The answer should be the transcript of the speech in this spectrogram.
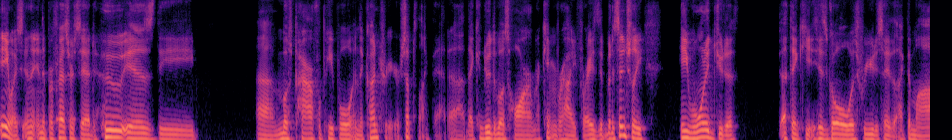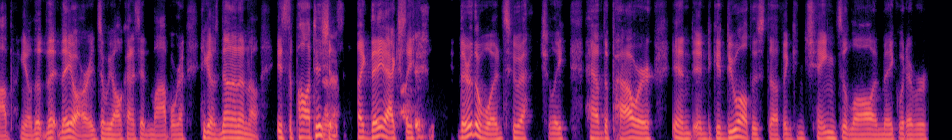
Anyways, and, and the professor said, "Who is the uh, most powerful people in the country, or something like that, uh, that can do the most harm?" I can't remember how he phrased it, but essentially, he wanted you to. I think he, his goal was for you to say that, like the mob, you know, the, the, they are, and so we all kind of said mob. We're gonna, he goes, no, no, no, no, it's the politicians. No, no. Like they actually, they're the ones who actually have the power and and can do all this stuff and can change the law and make whatever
